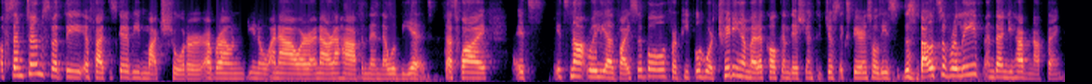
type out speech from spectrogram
of symptoms, but the effect is going to be much shorter, around you know an hour, an hour and a half, and then that would be it. That's why it's it's not really advisable for people who are treating a medical condition to just experience all these these bouts of relief and then you have nothing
